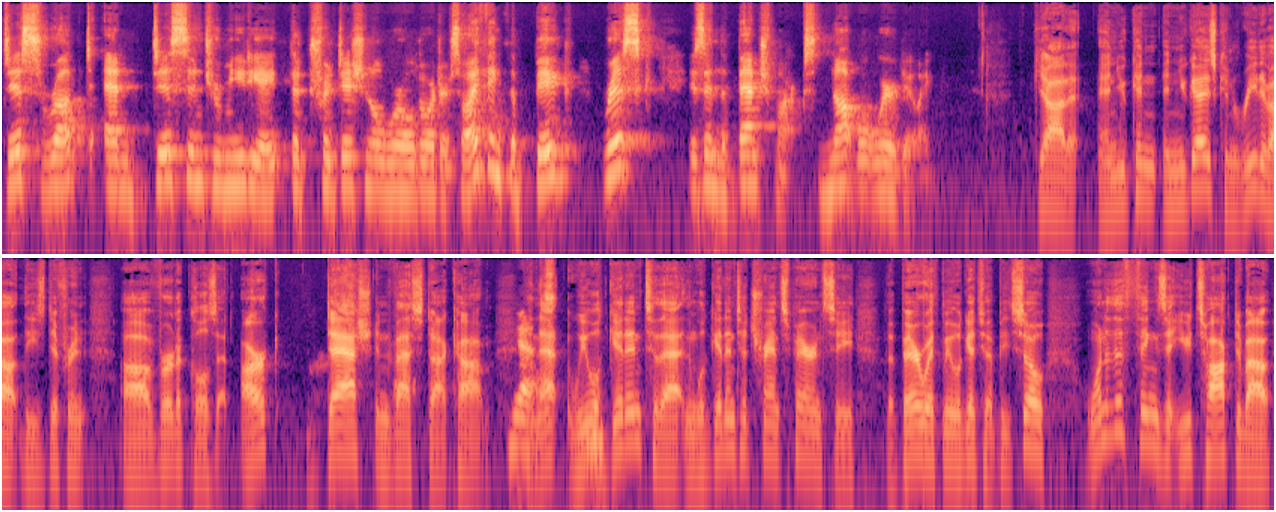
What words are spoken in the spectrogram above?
disrupt and disintermediate the traditional world order. So I think the big risk is in the benchmarks, not what we're doing. Got it. And you can and you guys can read about these different uh, verticals at ARK invest.com. Yes. And that we will get into that and we'll get into transparency, but bear with me, we'll get to it. So one of the things that you talked about,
